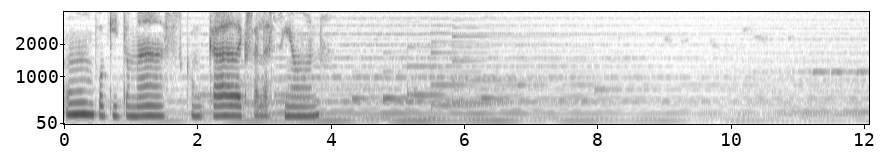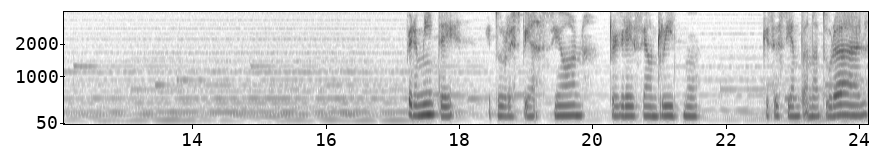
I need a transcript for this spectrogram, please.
un poquito más con cada exhalación. Permite que tu respiración regrese a un ritmo que se sienta natural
